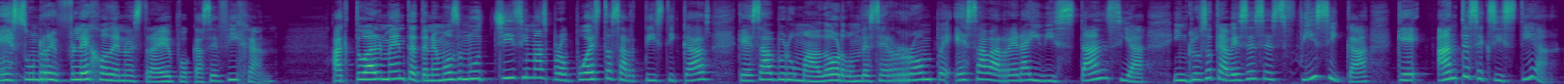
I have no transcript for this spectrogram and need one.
es un reflejo de nuestra época, ¿se fijan? Actualmente tenemos muchísimas propuestas artísticas que es abrumador, donde se rompe esa barrera y distancia, incluso que a veces es física, que antes existía.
